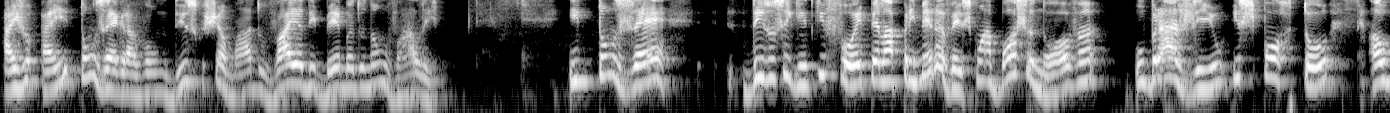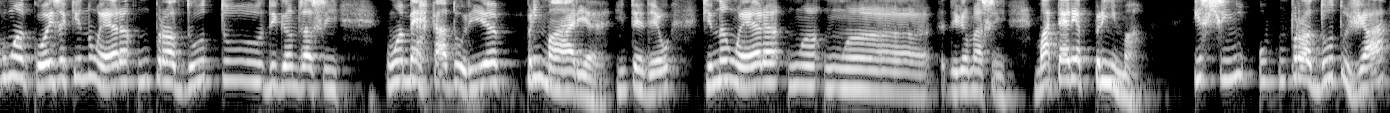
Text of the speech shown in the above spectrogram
Aí, aí Tom Zé gravou um disco chamado Vaia de Bêbado Não Vale. E Tom Zé diz o seguinte, que foi pela primeira vez com a bossa nova o Brasil exportou alguma coisa que não era um produto, digamos assim, uma mercadoria primária, entendeu? Que não era uma, uma digamos assim, matéria-prima e sim um produto já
